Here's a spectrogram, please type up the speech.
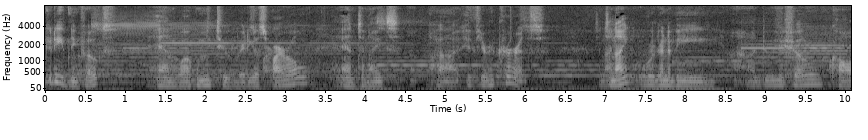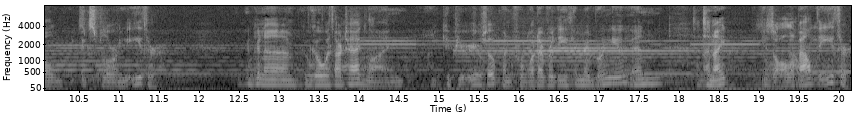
Good evening, folks, and welcome to Radio Spiral and tonight's uh, Etheric Currents. Tonight, we're going to be uh, doing a show called Exploring the Ether. We're going to go with our tagline Keep your ears open for whatever the ether may bring you, and tonight is all about the ether.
